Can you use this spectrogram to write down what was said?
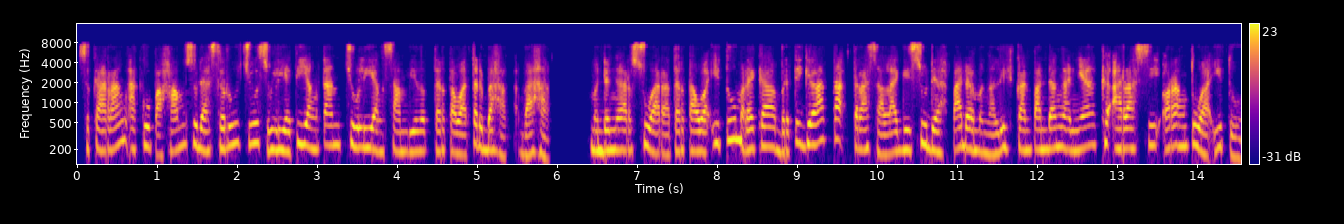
sekarang aku paham sudah seru Cu Sulieti yang Tan Culi yang sambil tertawa terbahak-bahak. Mendengar suara tertawa itu mereka bertiga tak terasa lagi sudah pada mengalihkan pandangannya ke arah si orang tua itu.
